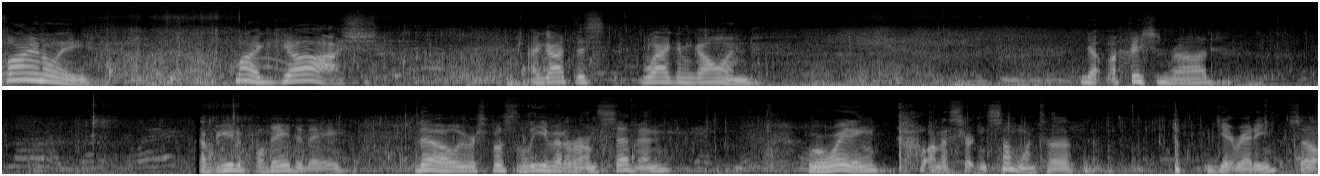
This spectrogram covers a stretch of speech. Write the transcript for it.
Finally. My gosh. I got this wagon going. Got my fishing rod. A beautiful day today. Though we were supposed to leave at around 7. We were waiting on a certain someone to get ready, so.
